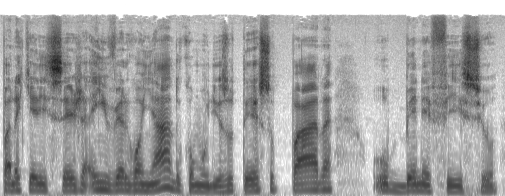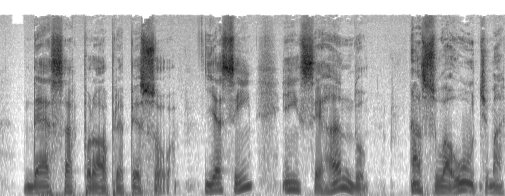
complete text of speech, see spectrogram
para que ele seja envergonhado, como diz o texto, para o benefício dessa própria pessoa. E assim, encerrando a sua última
